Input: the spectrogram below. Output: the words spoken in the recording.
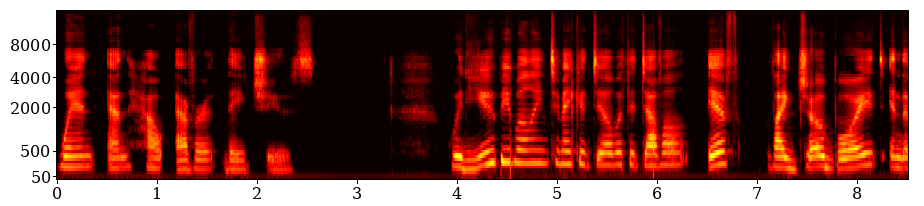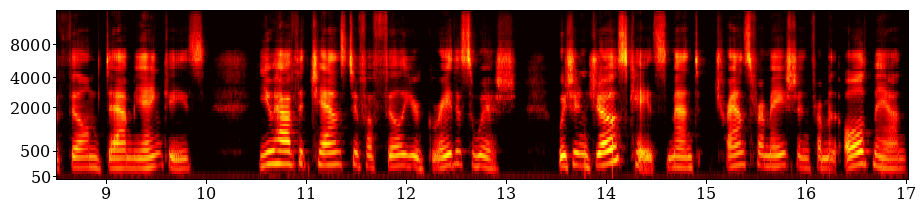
when, and however they choose. Would you be willing to make a deal with the devil if, like Joe Boyd in the film Damn Yankees, you have the chance to fulfill your greatest wish, which in Joe's case meant transformation from an old man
